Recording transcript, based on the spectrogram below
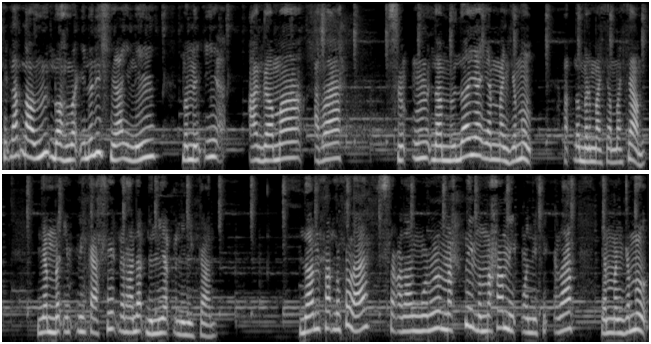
Kita tahu bahwa Indonesia ini memiliki agama, ras, suku, dan budaya yang majemuk atau bermacam-macam yang berimplikasi terhadap dunia pendidikan. Dalam satu kelas, seorang guru mesti memahami kondisi kelas yang majemuk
